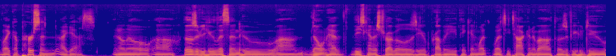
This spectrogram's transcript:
like a person, I guess. I don't know. Uh, those of you who listen who um, don't have these kind of struggles, you're probably thinking, "What what's he talking about?" Those of you who do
